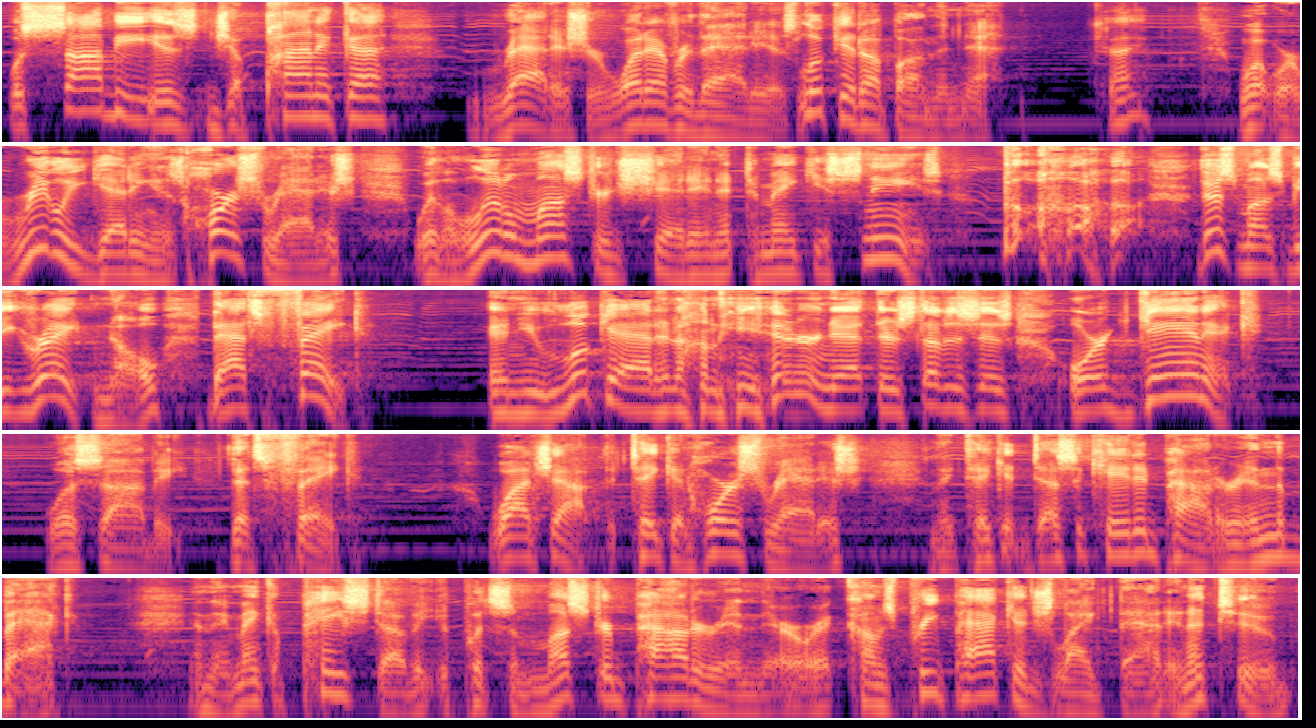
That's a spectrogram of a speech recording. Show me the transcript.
Wasabi is japonica radish or whatever that is. Look it up on the net. Okay. What we're really getting is horseradish with a little mustard shit in it to make you sneeze. this must be great. No, that's fake. And you look at it on the internet, there's stuff that says organic wasabi that's fake. Watch out. They're taking horseradish and they take it desiccated powder in the back and they make a paste of it. You put some mustard powder in there or it comes prepackaged like that in a tube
